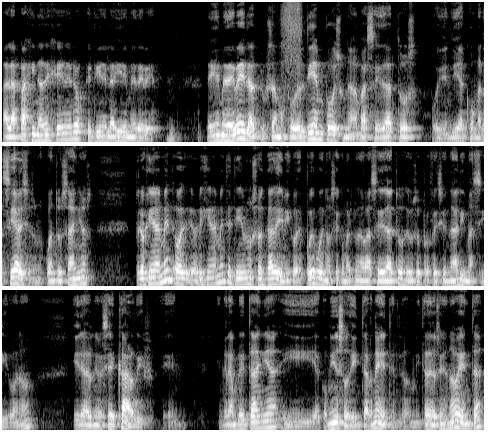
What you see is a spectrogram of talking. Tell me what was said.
a la página de géneros que tiene la IMDB. La IMDB la usamos todo el tiempo, es una base de datos hoy en día comercial, ya hace unos cuantos años, pero originalmente, tenía un uso académico, después bueno, se convirtió en una base de datos de uso profesional y masivo. ¿no? Era la Universidad de Cardiff, en, Gran Bretaña, y a comienzos de Internet, en la mitad de los años 90,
